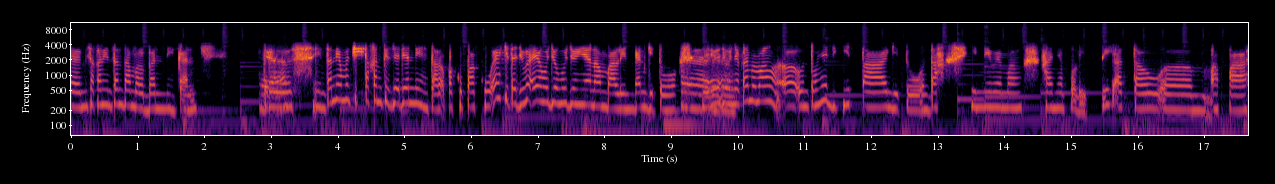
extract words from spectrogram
eh, misalkan Intan tambal ban nih kan Iya. Terus Intan yang menciptakan kejadian nih, taruh paku-paku. Eh kita juga yang ujung-ujungnya nambalin kan gitu. Hmm. Jadi ujungnya kan memang eh, untungnya di kita gitu. Entah ini memang hanya politik atau em, apa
